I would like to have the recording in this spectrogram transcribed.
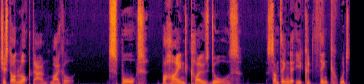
just on lockdown, Michael, sport behind closed doors something that you could think would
